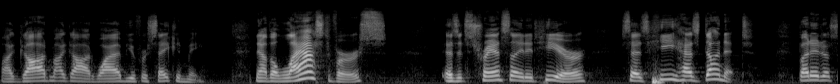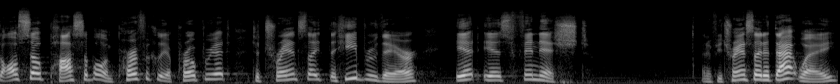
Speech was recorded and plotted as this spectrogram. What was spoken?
My God, my God, why have you forsaken me? Now, the last verse, as it's translated here, says, He has done it but it is also possible and perfectly appropriate to translate the Hebrew there, it is finished. And if you translate it that way,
